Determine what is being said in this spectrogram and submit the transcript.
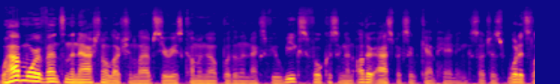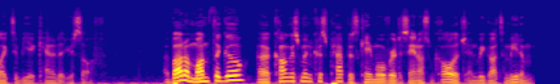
We'll have more events in the National Election Lab series coming up within the next few weeks, focusing on other aspects of campaigning, such as what it's like to be a candidate yourself. About a month ago, uh, Congressman Chris Pappas came over to St. Anselm College and we got to meet him.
